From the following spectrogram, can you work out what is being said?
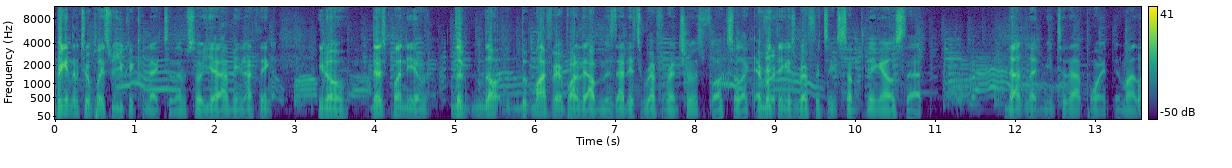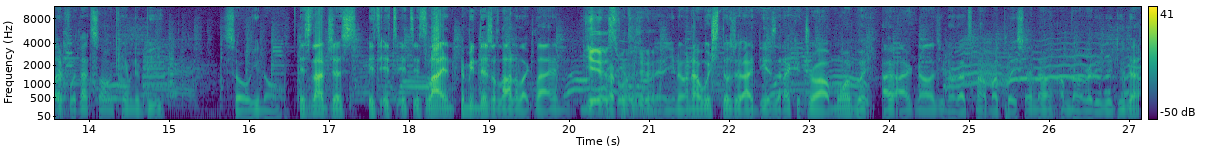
bringing them to a place where you could connect to them. So yeah, I mean, I think you know, there's plenty of the, the but my favorite part of the album is that it's referential as fuck. So like everything is referencing something else that that led me to that point in my life where that song came to be. So you know, it's not just it's it's it's it's Latin. I mean, there's a lot of like Latin Yeah, sort references of, in there, you know. And I wish those are ideas that I could draw out more, but I, I acknowledge, you know, that's not my place right now. I'm not ready to do that.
